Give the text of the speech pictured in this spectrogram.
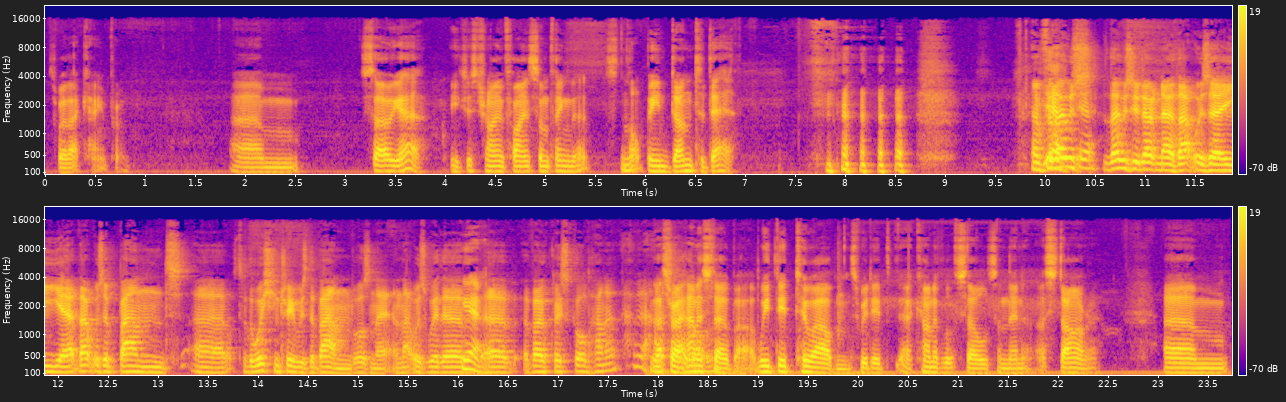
that's where that came from. Um, so yeah, you just try and find something that's not been done to death. And for Yeah, those yeah. those who don't know, that was a uh, that was a band. Uh, so the Wishing Tree was the band, wasn't it? And that was with a Yeah. a, a vocalist called Hannah. Hannah That's right, Hannah Stobart. We did two albums. We did uh, Carnival of Souls and then Ostara. Um,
